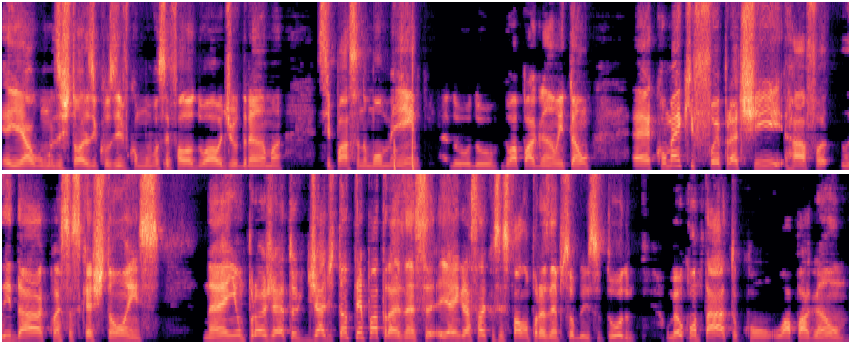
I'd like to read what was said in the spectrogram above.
e algumas histórias, inclusive, como você falou do audiodrama, se passa no momento né, do, do, do apagão. Então, é, como é que foi para ti, Rafa, lidar com essas questões né, em um projeto já de tanto tempo atrás, né? E é engraçado que vocês falam, por exemplo, sobre isso tudo. O meu contato com o apagão,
